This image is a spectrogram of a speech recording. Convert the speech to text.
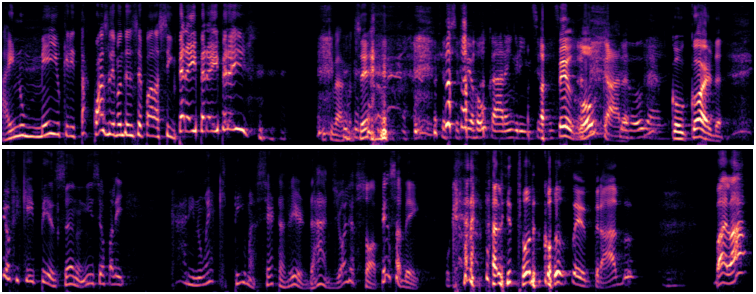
aí no meio que ele tá quase levantando, você fala assim: peraí, peraí, peraí. O que, que vai acontecer? Você ferrou o cara, hein, gringo? Você ferrou o cara. Ferrou o cara. Concorda? Eu fiquei pensando nisso e eu falei, cara, e não é que tem uma certa verdade? Olha só, pensa bem. O cara tá ali todo concentrado. Vai lá,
